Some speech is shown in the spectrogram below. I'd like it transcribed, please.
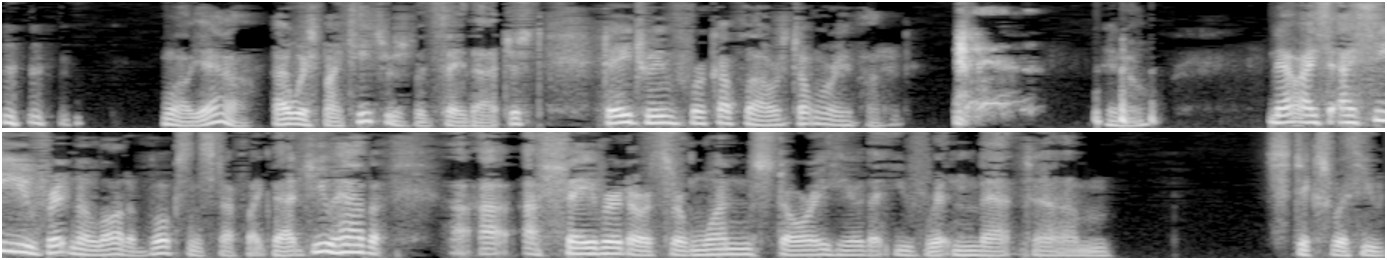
well, yeah. I wish my teachers would say that. Just daydream for a couple hours. Don't worry about it. you know. Now, I, I see you've written a lot of books and stuff like that. Do you have a, a, a favorite or sort of one story here that you've written that um, sticks with you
